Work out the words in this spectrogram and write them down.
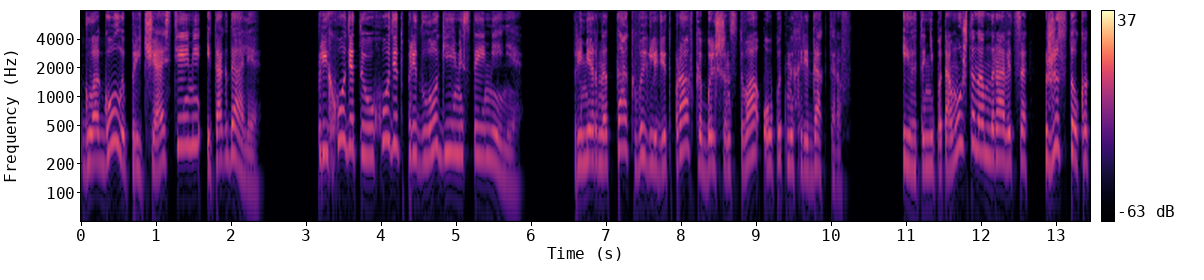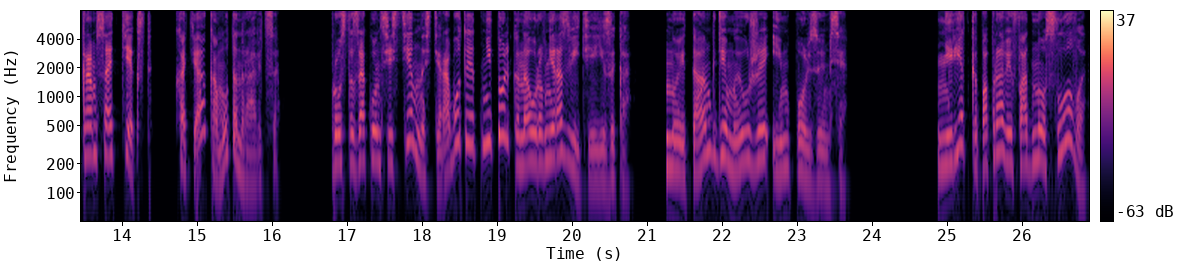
глаголы причастиями и так далее. Приходят и уходят предлоги и местоимения. Примерно так выглядит правка большинства опытных редакторов. И это не потому, что нам нравится жестоко кромсать текст, хотя кому-то нравится. Просто закон системности работает не только на уровне развития языка, но и там, где мы уже им пользуемся. Нередко поправив одно слово,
